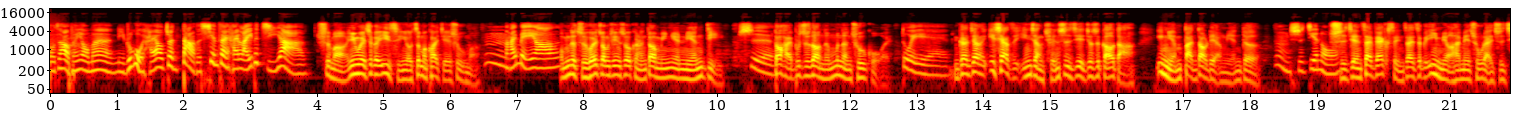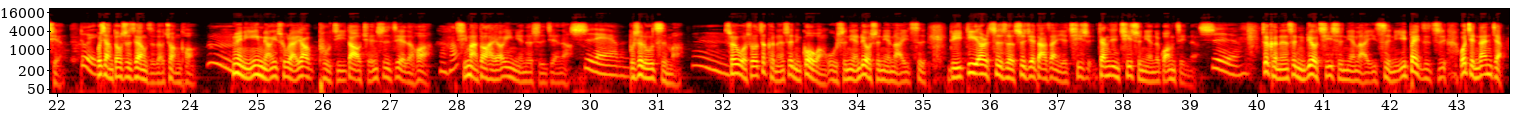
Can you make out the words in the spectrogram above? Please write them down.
投资好朋友们，你如果还要赚大的，现在还来得及呀、是吗？因为这个疫情有这么快结束吗？嗯，还没啊我，们的指挥中心说，可能到明年年底是，都还不知道能不能出国。哎，对耶，你看这样一下子影响全世界，就是高达一年半到两年的嗯，时间哦，时间，在 vaccine 在这个疫苗还没出来之前，对，我想都是这样子的状况。嗯，因为你疫苗一出来要普及到全世界的话，嗯起码都还要一年的时间啊，是哎，不是如此吗？嗯，所以我说，这可能是你过往五十年、六十年来一次，离第二次的世界大战也七十将近七十年的光景了。是，这可能是你六七十年来一次，你一辈子只我简单讲，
